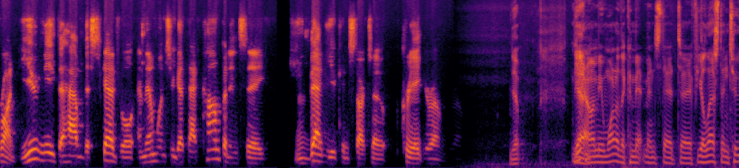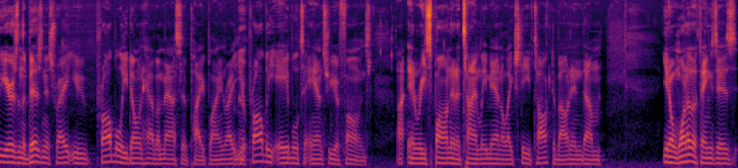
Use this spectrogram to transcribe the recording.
front. You need to have the schedule. And then once you get that competency, then you can start to create your own. Yep. Yeah, I mean, one of the commitments that uh, if you're less than two years in the business, right, you probably don't have a massive pipeline, right? You're probably able to answer your phones uh, and respond in a timely manner, like Steve talked about. And, um, you know, one of the things is,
